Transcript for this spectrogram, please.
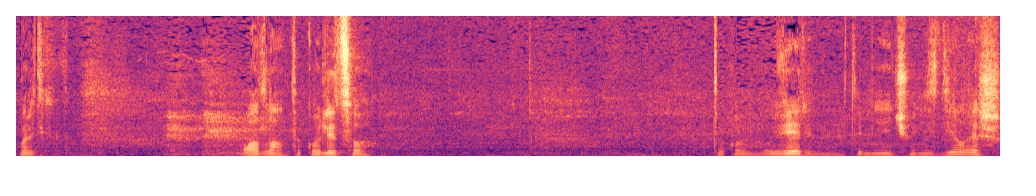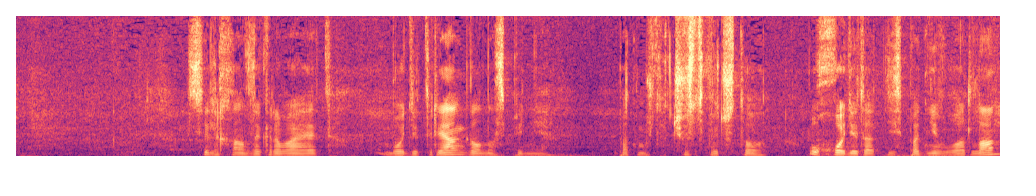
смотрите, как у Адлан такое лицо. Такое уверенное, ты мне ничего не сделаешь. Селихан закрывает боди триангл на спине потому что чувствует, что уходит от, из-под него Адлан.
